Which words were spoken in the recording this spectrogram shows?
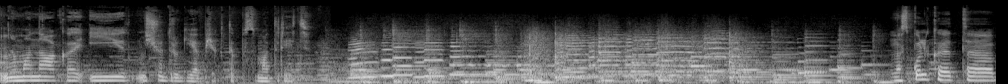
Монако, и еще другие объекты посмотреть. Насколько это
